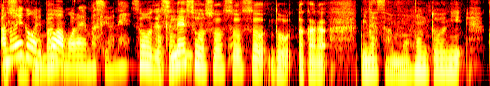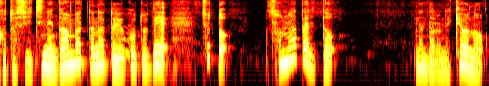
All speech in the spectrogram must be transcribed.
あの笑顔にパワーもららえますよね。そうですね。そうそうそうそう。どうだから皆さんも本当に今年1年頑張ったなということでちょっとそのあたりとなんだろうね今日の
